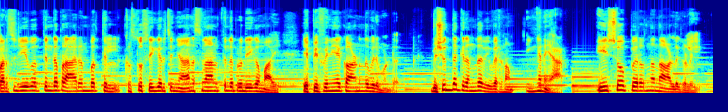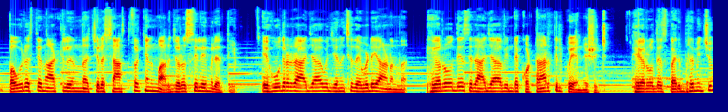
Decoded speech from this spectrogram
പരസ്യജീവിതത്തിന്റെ പ്രാരംഭത്തിൽ ക്രിസ്തു സ്വീകരിച്ച ജ്ഞാനസ്നാനത്തിന്റെ പ്രതീകമായി എപ്പിഫനിയെ കാണുന്നവരുമുണ്ട്. വിശുദ്ധ ഗ്രന്ഥ വിവരണം ഇങ്ങനെയാണ്. ഈശോ പിറന്ന നാളുകളിൽ പൗരസ്ത്യ നാട്ടിൽ നിന്ന് ചില ശാസ്ത്രജ്ഞന്മാർ ജെറുസലേമിലെത്തി. യഹൂദ രാജാവ് ജനിച്ചത് എവിടെയാണെന്ന് ഹെറോദേസ് രാജാവിന്റെ കൊട്ടാരത്തിൽ പോയി അന്വേഷിച്ചു. ഹെറോദേസ് പരിഭ്രമിച്ചു.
